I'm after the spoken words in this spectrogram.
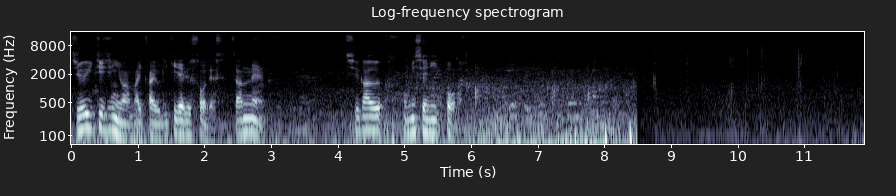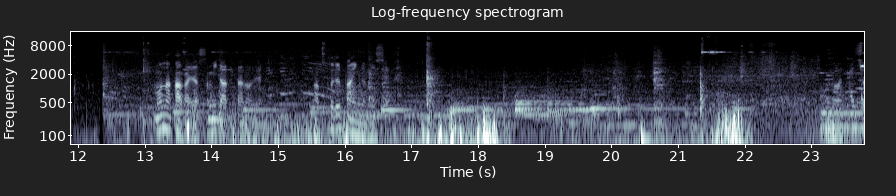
11時には毎回売り切れるそうです。残念。違うお店に行こう。もなかが休みだったのでアップルパイの店。抹茶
